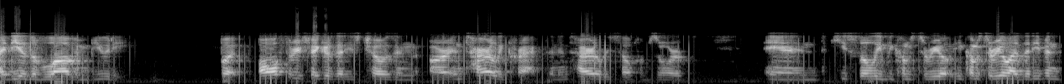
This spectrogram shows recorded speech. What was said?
ideas of love and beauty. But all three figures that he's chosen are entirely cracked and entirely self-absorbed. And he slowly becomes to real he comes to realize that even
